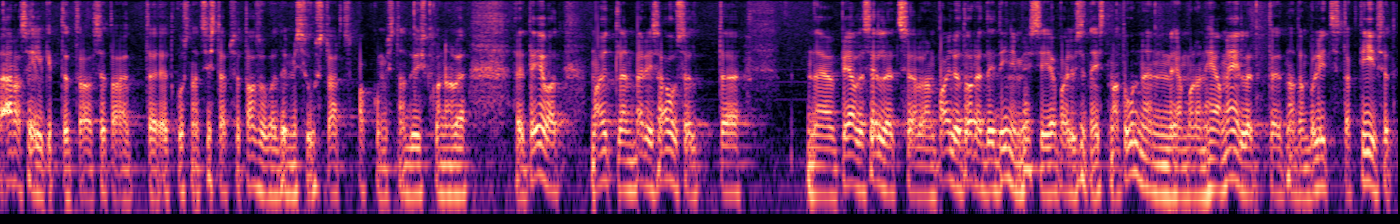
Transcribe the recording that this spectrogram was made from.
ära selgitada seda, et, et kus nad siis täpselt asuvad ja missugust väärtuspakkumist nad ühiskonnale teevad. ma ütlen päris ausalt peale selle, et seal on palju toredaid inimesi ja paljusid neist ma tunnen ja mul on hea meel, et, et nad on poliitiliselt aktiivsed,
